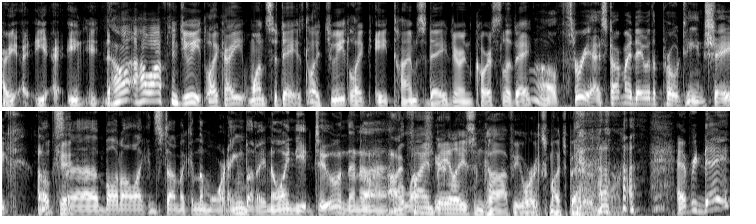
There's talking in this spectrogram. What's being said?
Are you, are you, how, how often do you eat? Like I eat once a day. Like do you eat like eight times a day during the course of the day? Well, three. I start my day with a protein shake. That's okay. uh, about all I can stomach in the morning, but I know I need to. And then uh, I find here. Bailey's and coffee works much better in the morning. Every day.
